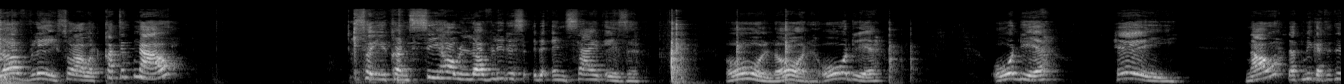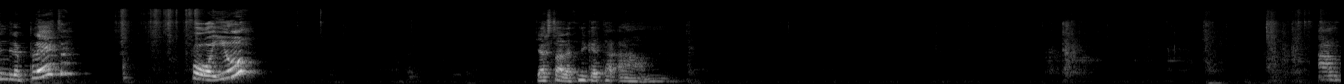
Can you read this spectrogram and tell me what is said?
lovely. So I will cut it now so you can see how lovely this the inside is. Oh Lord, oh dear, oh dear. Hey, now let me get it into the plate for you. Just now, let me get the um. Um,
